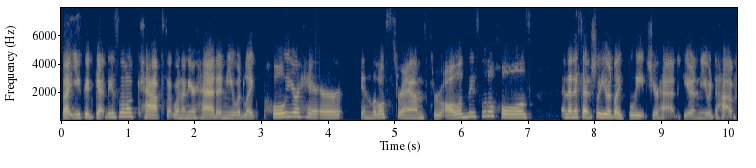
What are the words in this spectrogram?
but you could get these little caps that went on your head and you would like pull your hair in little strands through all of these little holes. And then essentially you would like bleach your head and you would have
